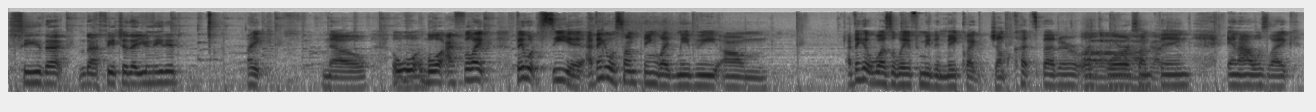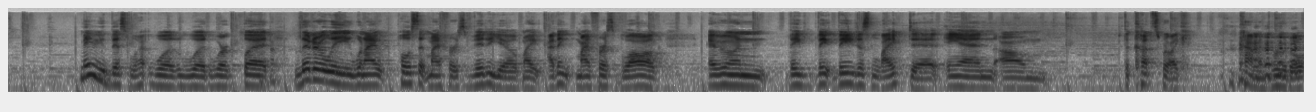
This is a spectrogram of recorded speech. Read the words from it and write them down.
see that that feature that you needed? like no well, well i feel like they would see it i think it was something like maybe um i think it was a way for me to make like jump cuts better or, Oh, or gotcha. something and i was like maybe this would, would would work but literally when i posted my first video my i think my first vlog everyone they they, they just liked it and um the cuts were like kind of brutal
